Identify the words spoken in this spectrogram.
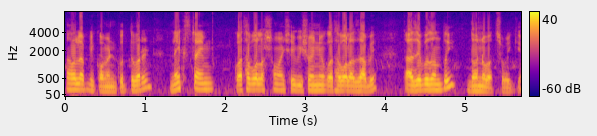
তাহলে আপনি কমেন্ট করতে পারেন। নেক্সট টাইম কথা বলার সময় সেই বিষয় নিয়ে কথা বলা যাবে। তা আজ পর্যন্তই। ধন্যবাদ সবাইকে।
